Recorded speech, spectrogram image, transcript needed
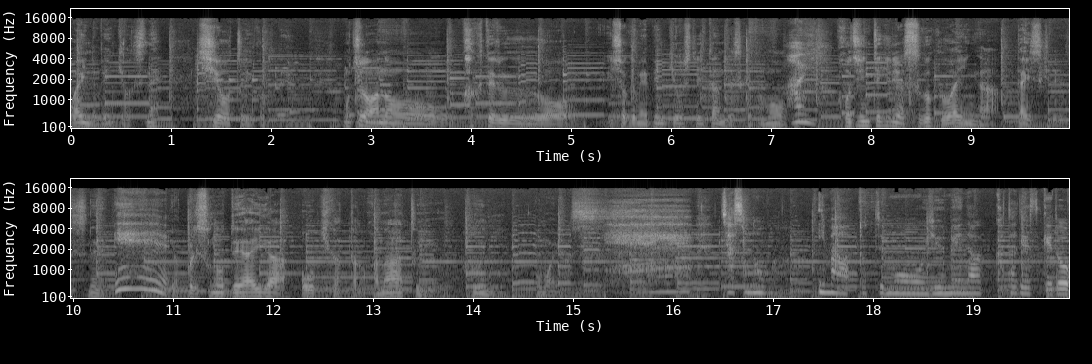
ワインの勉強ですねしようということで。もちろんあのカクテルを一生懸命勉強していたんですけども、はい、個人的にはすごくワインが大好きでですね、えー、やっぱりその出会いが大きかったのかなというふうに思います。じゃあその今とても有名な方ですけど、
